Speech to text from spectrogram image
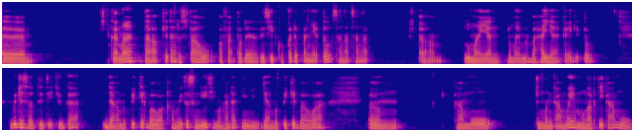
eh, karena kita harus tahu faktor dan risiko ke depannya itu sangat-sangat um, lumayan lumayan berbahaya kayak gitu. Tapi di satu titik juga jangan berpikir bahwa kamu itu sendiri menghadapi ini. Jangan berpikir bahwa um, kamu cuman kamu yang mengerti kamu,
